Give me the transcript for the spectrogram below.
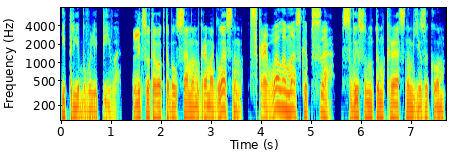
и требовали пива. Лицо того, кто был самым громогласным, скрывала маска пса с высунутым красным языком,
